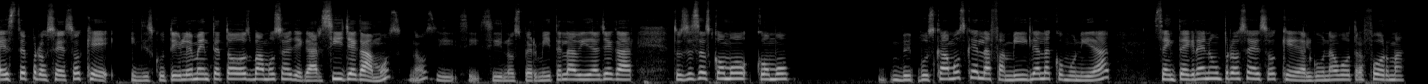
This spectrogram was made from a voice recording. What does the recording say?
este proceso que indiscutiblemente todos vamos a llegar si llegamos, ¿no? si, si, si nos permite la vida llegar. Entonces es como, como buscamos que la familia, la comunidad, se integre en un proceso que de alguna u otra forma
